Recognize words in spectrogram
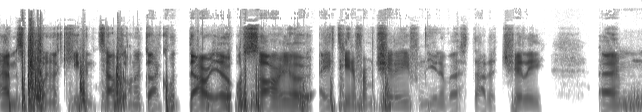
Um, Sporting are keeping tabs on a guy called Dario Osorio, 18 from Chile, from the Universidad of Chile. Um,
